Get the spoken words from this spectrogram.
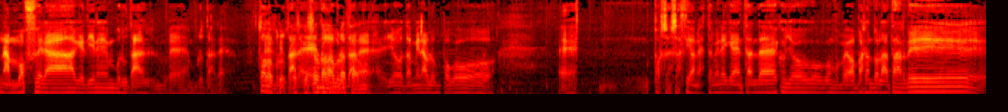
una atmósfera que tienen brutal, eh, brutal. eh. Todo Es que- brutal, es que eh, son una todo bandaza, brutal. vamos. eh. Yo también hablo un poco eh, por sensaciones. También hay que entender que yo, conforme va pasando la tarde,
